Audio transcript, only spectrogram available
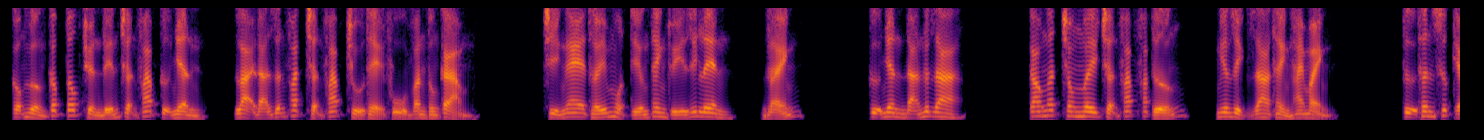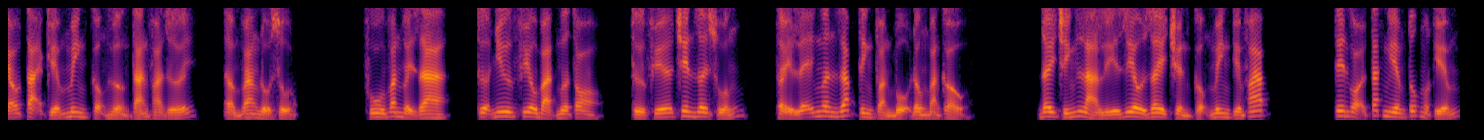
Cộng hưởng cấp tốc truyền đến trận pháp cự nhân, lại đã dẫn phát trận pháp chủ thể phù văn thông cảm. Chỉ nghe thấy một tiếng thanh thúy rít lên, đánh. Cự nhân đã nứt ra cao ngất trong mây trận pháp pháp tướng, nghiên dịch ra thành hai mảnh. Tự thân sức kéo tại kiếm minh cộng hưởng tàn phá dưới, ẩm vang đổ sụp. Phù văn vẩy ra, tựa như phiêu bạt mưa to, từ phía trên rơi xuống, tẩy lễ ngân giáp tinh toàn bộ đông bán cầu. Đây chính là lý diêu dây chuyển cộng minh kiếm pháp. Tên gọi tắt nghiêm túc một kiếm.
